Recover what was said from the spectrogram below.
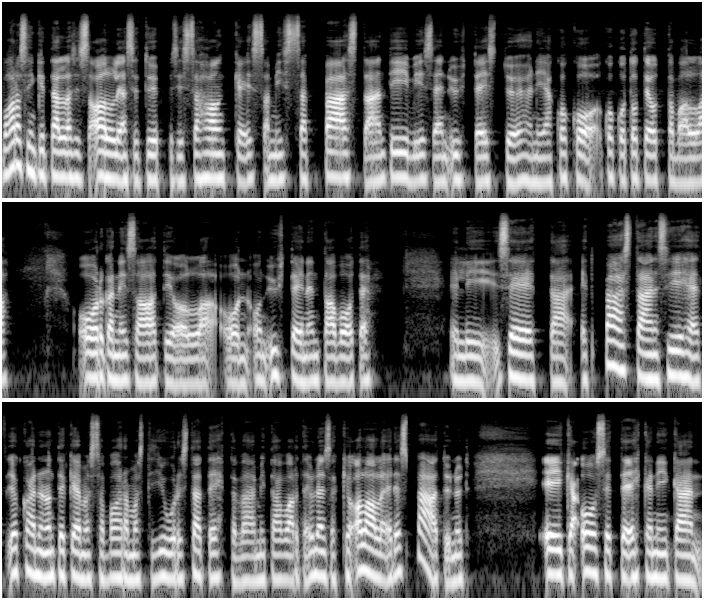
varsinkin tällaisissa allianssityyppisissä hankkeissa, missä päästään tiiviiseen yhteistyöhön ja koko, koko toteuttavalla organisaatiolla on, on yhteinen tavoite – Eli se, että, että päästään siihen, että jokainen on tekemässä varmasti juuri sitä tehtävää, mitä varten yleensäkin on alalle edes päätynyt, eikä ole sitten ehkä niinkään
